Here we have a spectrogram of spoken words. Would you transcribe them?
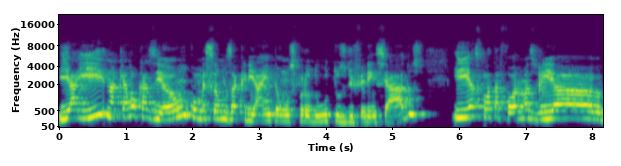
E aí naquela ocasião começamos a criar então os produtos diferenciados e as plataformas via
